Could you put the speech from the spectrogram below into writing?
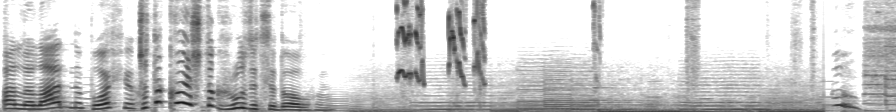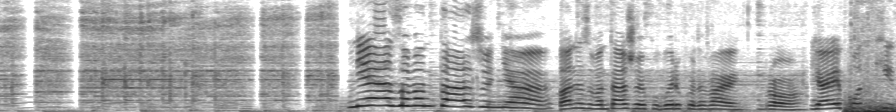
але ладно, пофіг. Що таке ж так грузиться довго? завантаження. Ладно, завантажує побирку, давай, бро. Я є подкіт,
